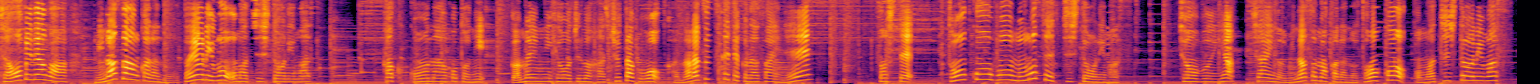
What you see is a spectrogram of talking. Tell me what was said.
チャオベでは、皆さんからのお便りをお待ちしております。各コーナーごとに画面に表示のハッシュタグを必ずつけてくださいね。そして、投稿フォームも設置しております。長文や社員の皆様からの投稿お待ちしております。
